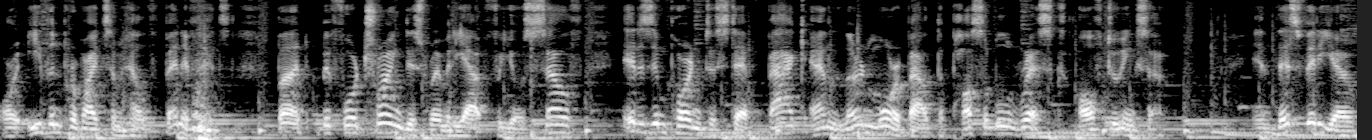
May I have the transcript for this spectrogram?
or even provide some health benefits, but before trying this remedy out for yourself, it is important to step back and learn more about the possible risks of doing so. In this video,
